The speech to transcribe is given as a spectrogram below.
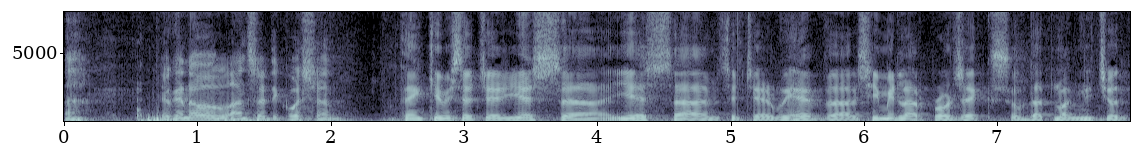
Ah, you can now answer the question. Thank you, Mr. Chair. Yes, uh, yes, uh, Mr. Chair. We have uh, similar projects of that magnitude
